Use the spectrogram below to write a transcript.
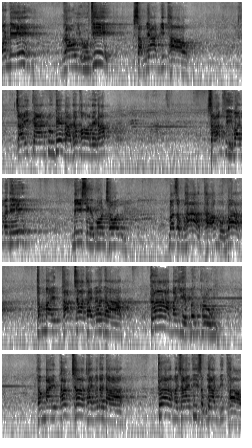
วันนี้เราอยู่ที่สัมยานมิตรทาว ใจกลางกรุงเทพมหานครเลยครับ สามสี่วันวันนี้ มีสื่อมวลชน มาสัมภาษณ์ถามผมว่าทำไมพักชาติไทยพัฒนากล้ามาเหยียบเมืองกรุงทำไมพักชาติไทยพัฒนากล้ามาใช้ที่สัญญาณมิตรทาว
